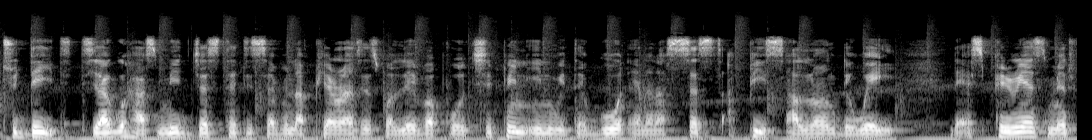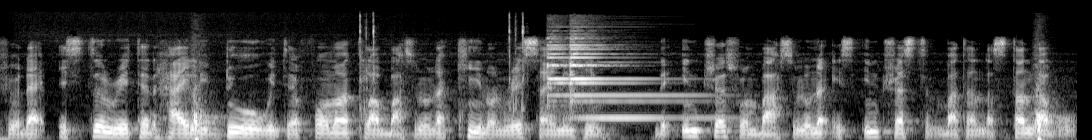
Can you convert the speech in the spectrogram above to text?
To date, Thiago has made just 37 appearances for Liverpool, chipping in with a goal and an assist apiece along the way. The experienced midfielder is still rated highly, though with the former club Barcelona keen on re-signing him. The interest from Barcelona is interesting but understandable.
